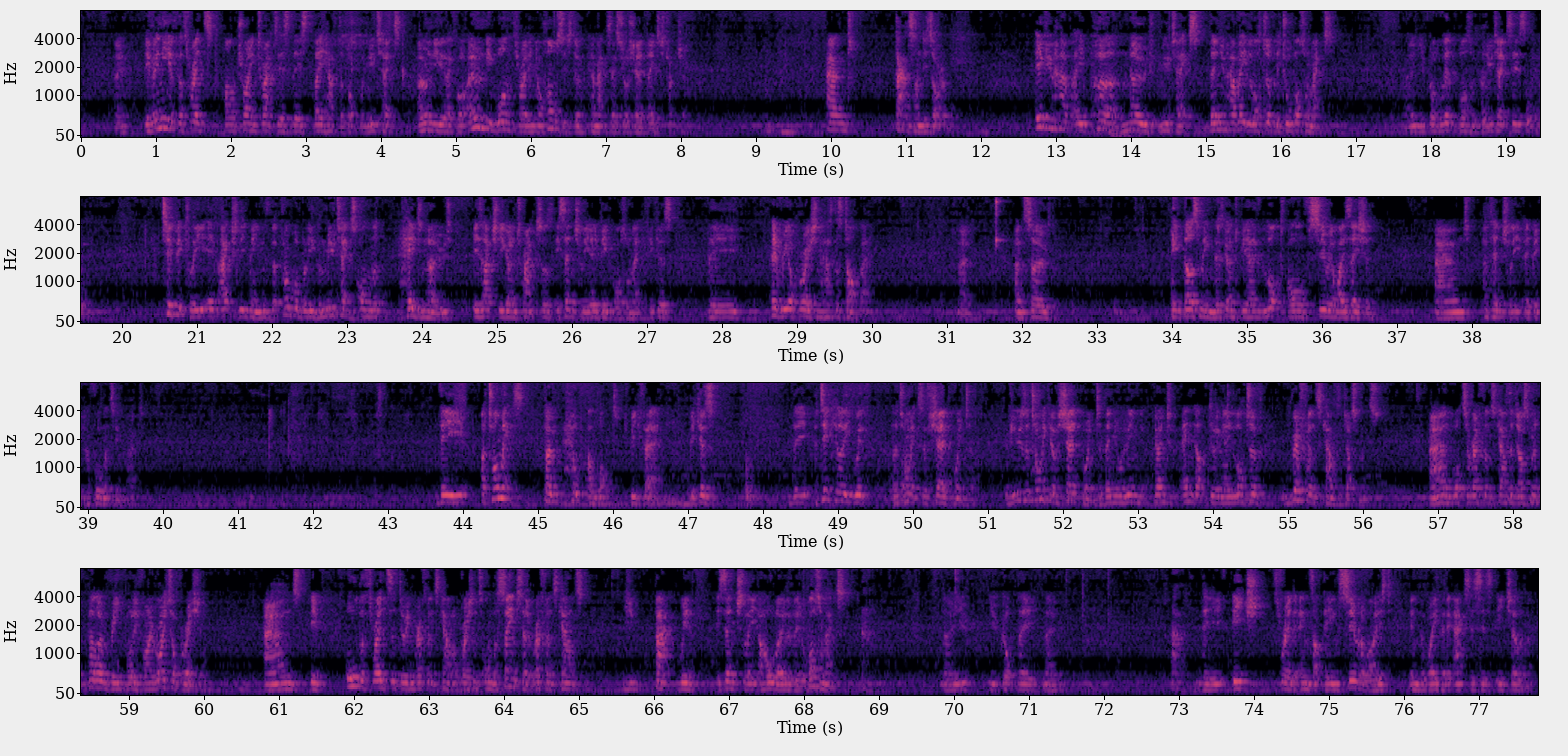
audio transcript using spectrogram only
If any of the threads are trying to access this, they have to block the mutex. Only, therefore, only one thread in your whole system can access your shared data structure. And that's undesirable. If you have a per node mutex, then you have a lot of little bottlenecks. You've got a lot of mutexes. Typically, it actually means that probably the mutex on the head node is actually going to act as essentially a big bottleneck because the every operation has to start there. No. And so it does mean there's going to be a lot of serialization and potentially a big performance impact. The atomics don't help a lot, to be fair, because the particularly with atomics of shared pointer, if you use atomic of a shared pointer, then you're going to end up doing a lot of reference count adjustments. And what's a reference count adjustment? But a read, modify, write operation. And if all the threads are doing reference count operations on the same set of reference counts, you back with essentially a whole load of little bottlenecks. Now you've, you've got the no, uh, the each thread ends up being serialized in the way that it accesses each element.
